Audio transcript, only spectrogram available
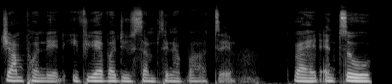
jump on it if you ever do something about it right? And so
